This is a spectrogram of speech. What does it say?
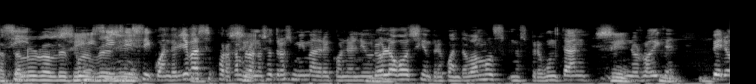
A Sí, tal hora le sí, puede sí, sí, sí, cuando llevas, por ejemplo, Sí. nosotros, mi madre con el neurólogo, siempre cuando vamos nos preguntan, Sí. nos lo dicen, pero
